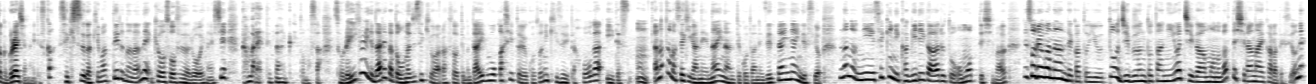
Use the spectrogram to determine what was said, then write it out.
とかぐらいじゃないですか？席数が決まっているならね競争せざるを得ないし頑張れってなるけどもさそれ以外で誰かと同じ席を争うってだいぶおかしいということに気づいた方がいいです、うん、あなたの席がねないなんてことはね絶対にないんですよ。なのに席に限りがあると思ってしまう。でそれは何でかというと自分と他人は違うものだって知らないからですよね。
